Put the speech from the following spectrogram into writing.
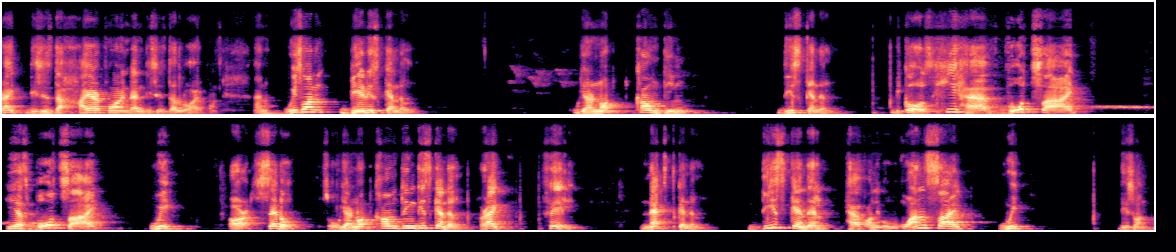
right? This is the higher point and this is the lower point and which one bearish candle? We are not counting this candle because he have both side he has both side wick or shadow. So we are not counting this candle right? Fail. Next candle. This candle have only one side with this one.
